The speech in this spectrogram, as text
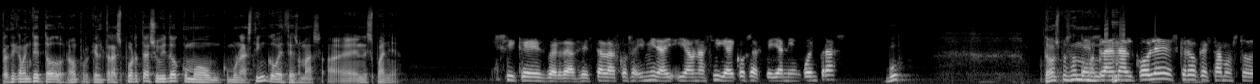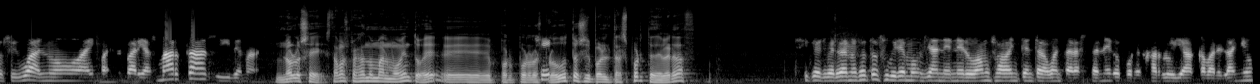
prácticamente todo, ¿no? Porque el transporte ha subido como, como unas cinco veces más eh, en España. Sí que es verdad, están las cosas. Y mira, y aún así hay cosas que ya ni encuentras. Buh. Estamos pasando En mal. plan alcoholes creo que estamos todos igual, no hay va- varias marcas y demás. No lo sé, estamos pasando un mal momento, ¿eh? Eh, por, por los Sí. productos y por el transporte, de verdad. Sí que es verdad, nosotros subiremos ya en enero, vamos a intentar aguantar hasta enero por dejarlo ya acabar el año.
